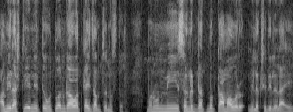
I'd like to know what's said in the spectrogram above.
आम्ही राष्ट्रीय नेते होतो आणि गावात काहीच आमचं नसतं. म्हणून मी संघटनात्मक कामावर मी लक्ष दिलेलं आहे.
